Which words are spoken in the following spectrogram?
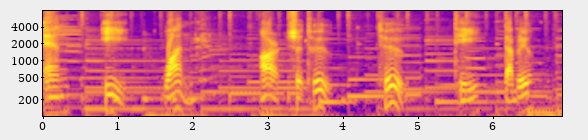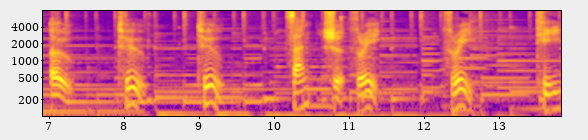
n e，one。二是 two，two，t。W O two two 三是 three three T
